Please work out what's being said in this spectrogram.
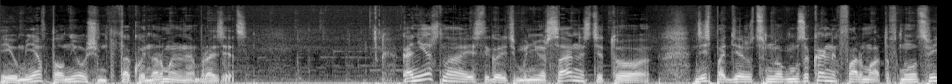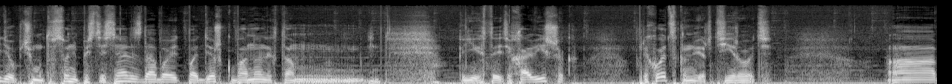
И у меня вполне, в общем-то, такой нормальный образец. Конечно, если говорить об универсальности, то здесь поддерживается много музыкальных форматов, но вот с видео почему-то в Sony постеснялись добавить поддержку банальных там каких-то этих авишек. Приходится конвертировать. А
